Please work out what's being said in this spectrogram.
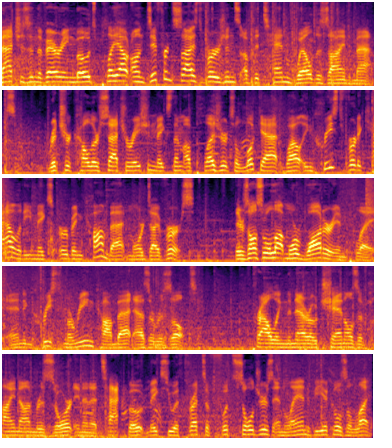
Matches in the varying modes play out on different sized versions of the 10 well designed maps. Richer color saturation makes them a pleasure to look at, while increased verticality makes urban combat more diverse. There's also a lot more water in play, and increased marine combat as a result. Prowling the narrow channels of Hainan Resort in an attack boat makes you a threat to foot soldiers and land vehicles alike.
